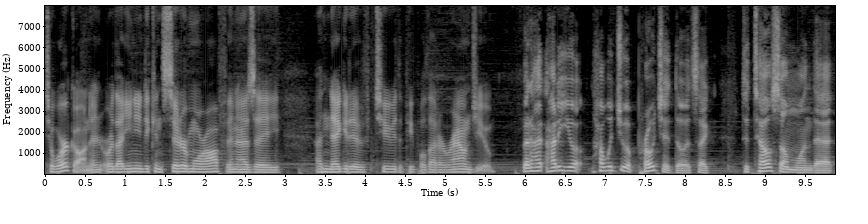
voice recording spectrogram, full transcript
to work on and or that you need to consider more often as a a negative to the people that are around you. But how, how do you how would you approach it though? It's like to tell someone that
